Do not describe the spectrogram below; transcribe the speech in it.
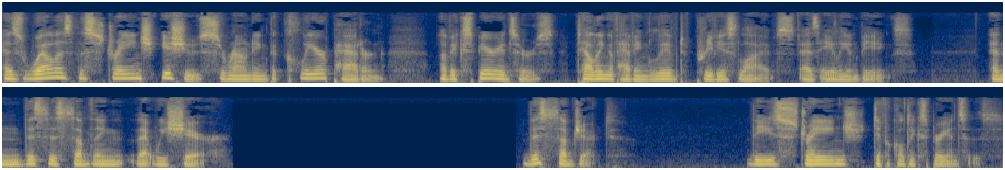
as well as the strange issues surrounding the clear pattern of experiencers telling of having lived previous lives as alien beings. And this is something that we share. This subject, these strange, difficult experiences,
